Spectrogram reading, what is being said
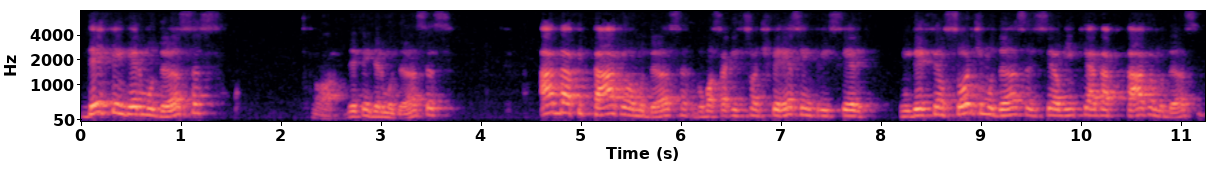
defender mudanças, ó, defender mudanças, adaptável à mudança, vou mostrar que existe uma diferença entre ser um defensor de mudanças e ser alguém que é adaptável à mudança,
